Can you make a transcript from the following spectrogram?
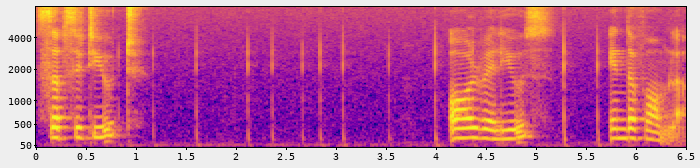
Substitute all values in the formula.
